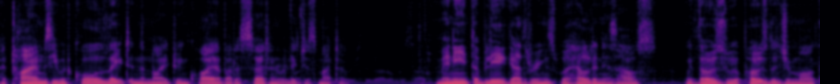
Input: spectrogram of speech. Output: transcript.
At times, he would call late in the night to inquire about a certain religious matter. Many tabligh gatherings were held in his house, with those who opposed the Jamaat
